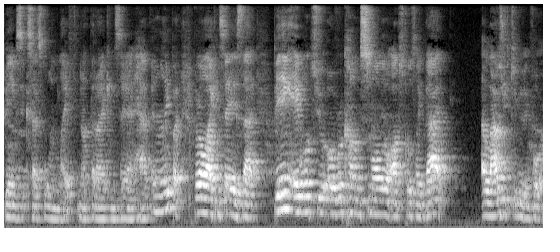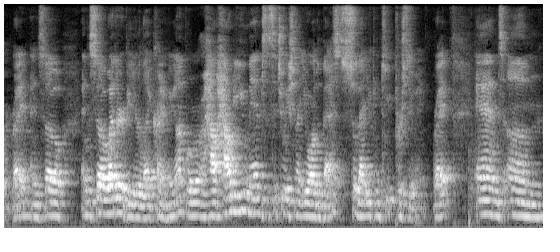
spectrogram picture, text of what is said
being successful in life. Not that I can say I have been really, but but all I can say is that being able to overcome small little obstacles like that allows you to keep moving forward, right? And so and so whether it be your leg cramping up or how how do you manage the situation that you are the best so that you can keep pursuing, right? And um,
